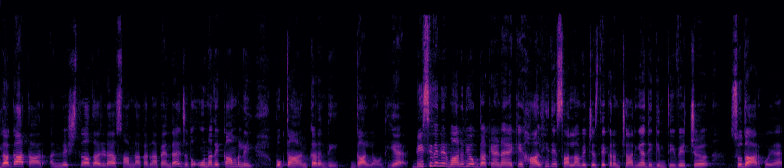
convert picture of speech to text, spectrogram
ਲਗਾਤਾਰ ਅਨਿਸ਼ਚਿਤਤਾ ਦਾ ਜਿਹੜਾ ਸਾਹਮਣਾ ਕਰਨਾ ਪੈਂਦਾ ਹੈ, ਜਦੋਂ ਉਹਨਾਂ ਦੇ ਕੰਮ ਲਈ ਭੁਗਤਾਨ ਕਰਨ ਦੀ ਗੱਲ ਆਉਂਦੀ ਹੈ। ਬੀਸੀ ਦੇ ਨਿਰਮਾਣ ਉਦਯੋਗ ਦਾ ਕਹਿਣਾ ਹੈ ਕਿ ਹਾਲ ਹੀ ਦੇ ਸਾਲਾਂ ਵਿੱਚ ਇਸ ਦੇ ਕਰਮਚਾਰੀਆਂ ਦੀ ਗਿਣਤੀ ਵਿੱਚ ਸੁਧਾਰ ਹੋਇਆ ਹੈ,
